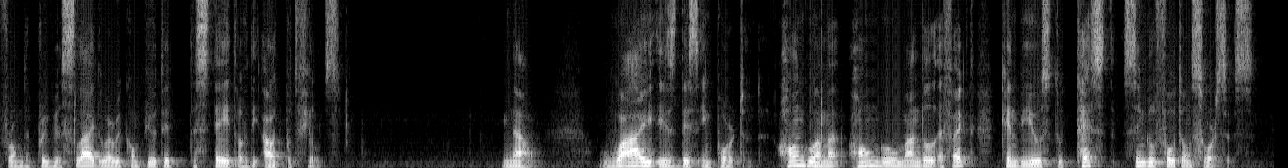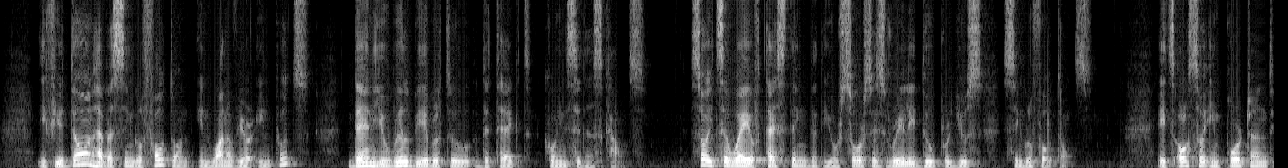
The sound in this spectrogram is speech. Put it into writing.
from the previous slide where we computed the state of the output fields. Now, why is this important? Hong-Ou-Mandel effect can be used to test single photon sources. If you don't have a single photon in one of your inputs, then you will be able to detect coincidence counts. So it's a way of testing that your sources really do produce single photons. It's also important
